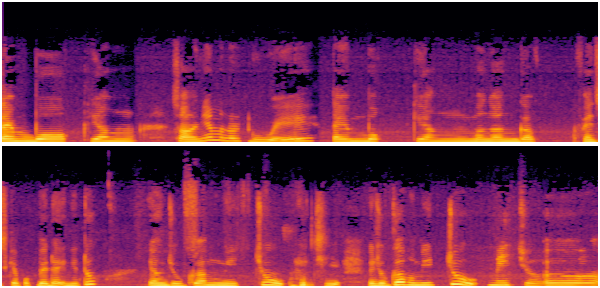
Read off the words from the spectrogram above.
tembok yang soalnya menurut gue tembok yang menganggap fans K-pop beda ini tuh yang juga memicu cie, yang juga memicu Micu. eh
